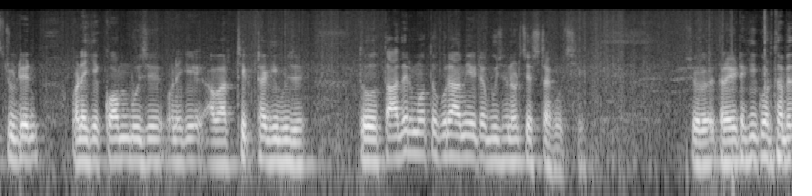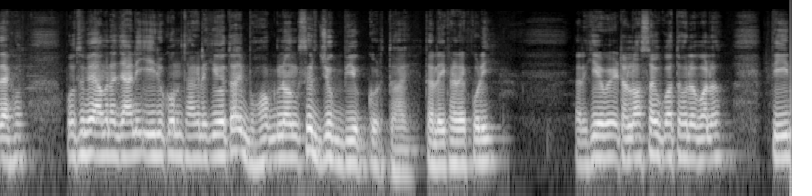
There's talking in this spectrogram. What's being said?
স্টুডেন্ট অনেকে কম বুঝে, অনেকে আবার ঠিকঠাকই বুঝে। তো তাদের মতো করে আমি এটা বোঝানোর চেষ্টা করছি। চলো, তাহলে এটা কি করতে হবে দেখো। প্রথমে আমরা জানি এইরকম থাকলে কি হতে হয়? ভগ্নাংশের যোগ বিয়োগ করতে হয়। তাহলে এখানে করি। তাহলে কী হবে? এটা লসাগু কত হলো বলো? তিন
